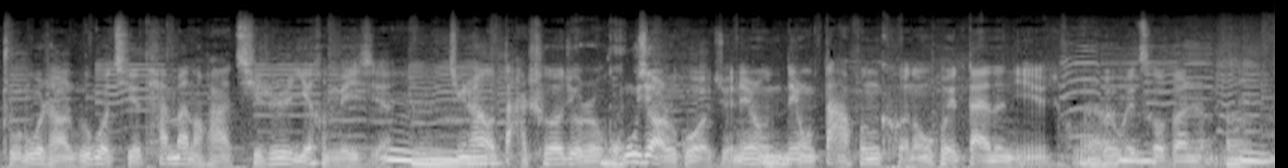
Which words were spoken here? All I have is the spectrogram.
主路上如果骑得太慢的话，其实也很危险。嗯，经常有大车就是呼啸着过去，那种那种大风可能会带着你会会侧翻什么的。嗯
